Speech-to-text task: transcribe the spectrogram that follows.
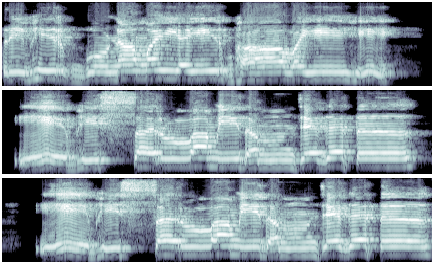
త్రిభిర్గుణమయైర్భావై ఏభిः సర్వమిదం జగత్. ఏభిः సర్వమిదం జగత్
